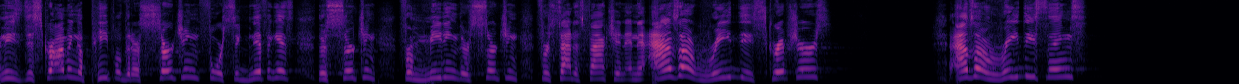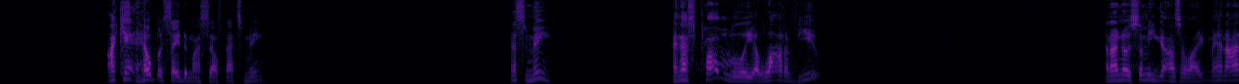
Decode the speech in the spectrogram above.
And he's describing a people that are searching for significance, they're searching for meaning, they're searching for satisfaction. And as I read these scriptures, as I read these things, I can't help but say to myself, that's me. That's me. And that's probably a lot of you. And I know some of you guys are like, man, I,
